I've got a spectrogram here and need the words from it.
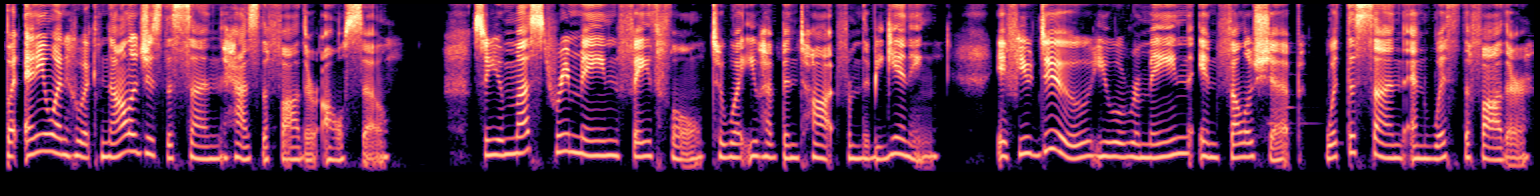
But anyone who acknowledges the Son has the Father also. So you must remain faithful to what you have been taught from the beginning. If you do, you will remain in fellowship with the Son and with the Father.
